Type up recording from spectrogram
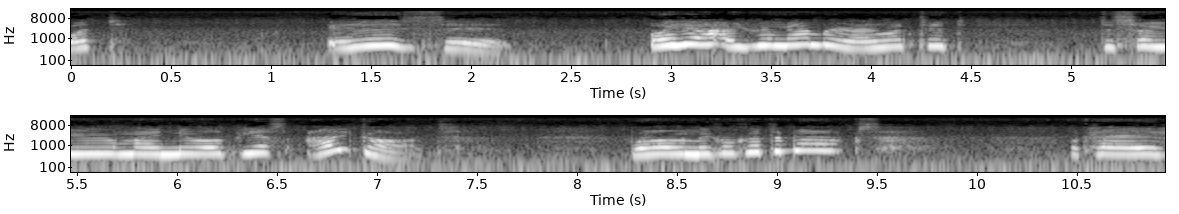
What is it? Oh yeah, I remember. I wanted to show you my new LPS I got. Well, let me go get the box. Okay.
